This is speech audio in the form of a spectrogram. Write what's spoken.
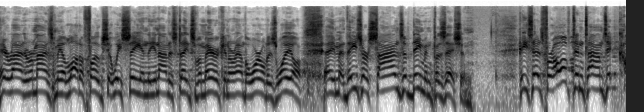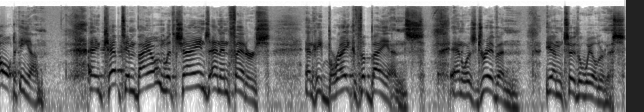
It reminds me a lot of folks that we see in the United States of America and around the world as well. Amen. These are signs of demon possession. He says, For oftentimes it caught him and kept him bound with chains and in fetters and he brake the bands and was driven into the wilderness.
